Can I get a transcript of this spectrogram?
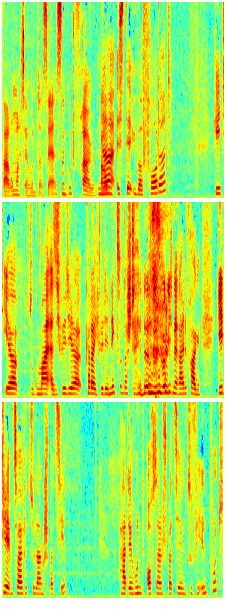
Warum macht der Hund das? Ja, ist eine gute Frage. Warum? Na, ist der überfordert? Geht ihr so gemein, also ich will dir, Katha, ich will dir nichts unterstellen, ne? das ist wirklich eine reine Frage. Geht ihr im Zweifel zu lang spazieren? Hat der Hund auf seinem Spaziergang zu viel Input?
